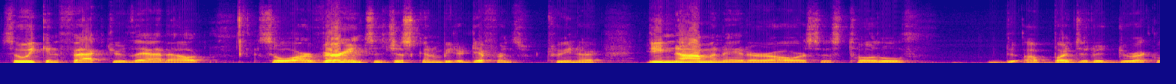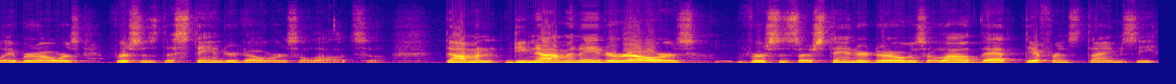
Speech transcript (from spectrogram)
So we can factor that out. So our variance is just going to be the difference between our denominator hours as total uh, budgeted direct labor hours versus the standard hours allowed. So denominator hours versus our standard hours allowed, that difference times the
